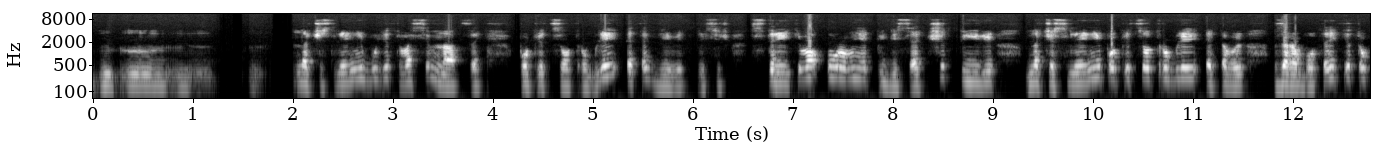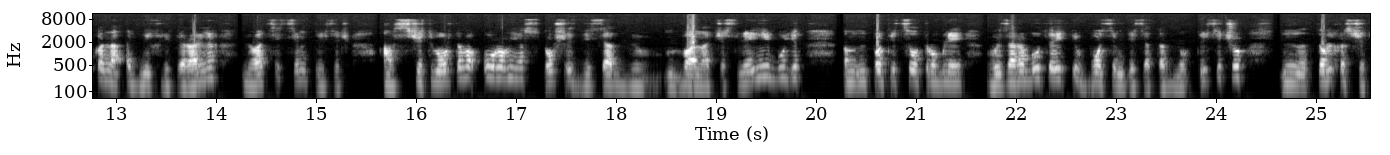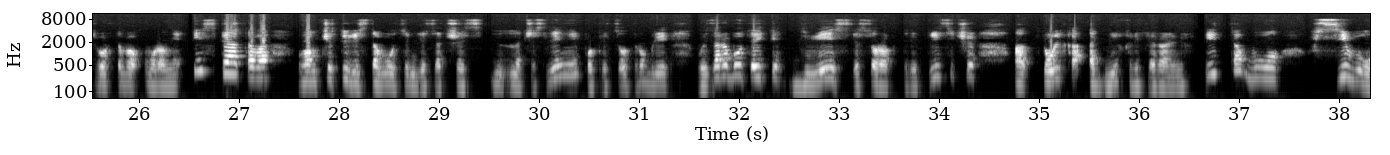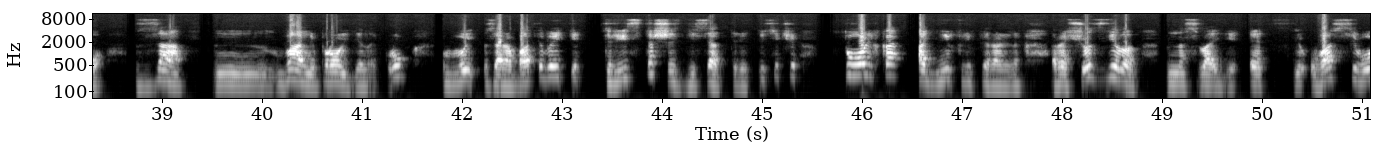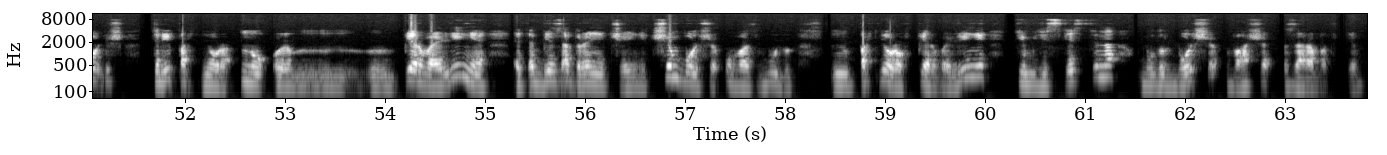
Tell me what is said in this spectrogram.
начислений будет 18 по 500 рублей, это 9 тысяч. С третьего уровня 54 начислений по 500 рублей, это вы заработаете только на одних реферальных 27 тысяч. А с четвертого уровня 162 начислений будет по 500 рублей, вы заработаете 81 тысячу только с четвертого уровня. И с пятого вам 486 начислений по 500 рублей. Вы заработаете 243 тысячи а только одних реферальных. Итого всего за вами пройденный круг вы зарабатываете 363 тысячи только одних реферальных. Расчет сделан на слайде. Это у вас всего лишь три партнера. Но э, первая линия это без ограничений. Чем больше у вас будут партнеров первой линии, тем, естественно, будут больше ваши заработки.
